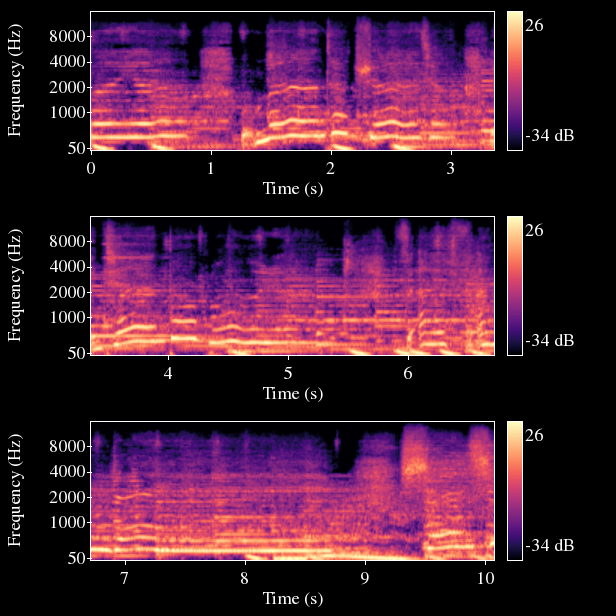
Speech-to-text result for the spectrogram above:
蜿蜒，我们的倔强连天都不忍再反对，深情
